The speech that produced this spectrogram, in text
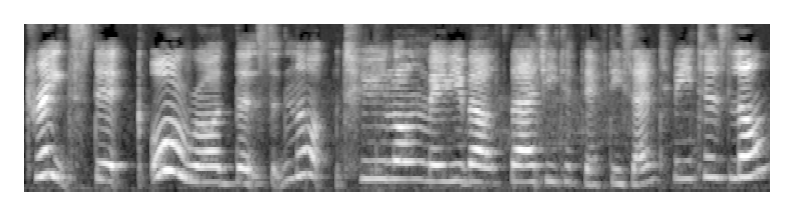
straight stick or rod that's not too long, maybe about 30 to 50 centimeters long.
